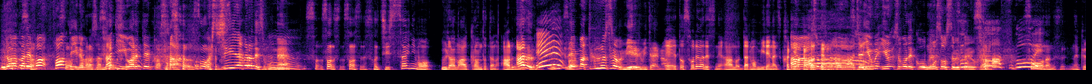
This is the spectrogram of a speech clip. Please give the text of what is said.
裏垢でファンファンって言いながらさ何言われてるかさそうそうなんです。知りながらですもんね、そうそうですそうです。そう実際にも裏のアカウントってのはあるんですある、えでまあ工夫すれば見れるみたいな、えー、とそれはですねあの誰も見れないです。鍵がかかってるので。あーじゃあ夢ゆそこでこう妄想するというか。あすごい。そうなんです。なんか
